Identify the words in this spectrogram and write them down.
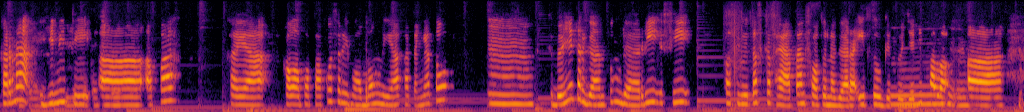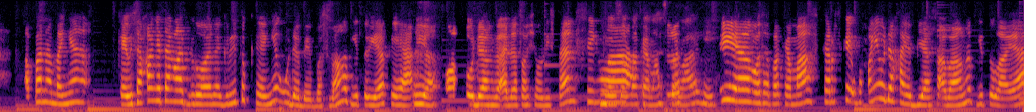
karena Oke, gini jadi sih eh, apa kayak kalau papaku sering ngomong nih ya katanya tuh hmm, sebenarnya tergantung dari si fasilitas kesehatan suatu negara itu gitu jadi Hmm, kalau mm-mm. eh, apa namanya kayak misalkan kita ngeliat di luar negeri tuh kayaknya udah bebas banget gitu ya kayak iya oh, udah nggak ada social distancing nggak usah pakai masker Terus- lagi Iya, nggak usah pakai masker. Terus Kayak pokoknya udah kayak biasa banget gitu lah ya.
